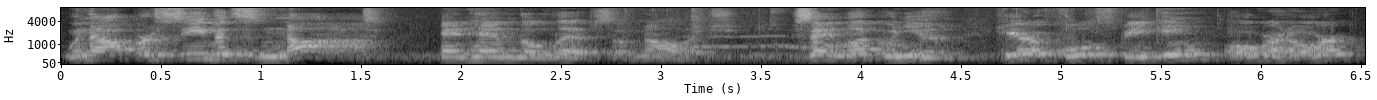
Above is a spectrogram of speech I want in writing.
when thou perceivest not in him the lips of knowledge. He's saying, look, when you hear a fool speaking over and over,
